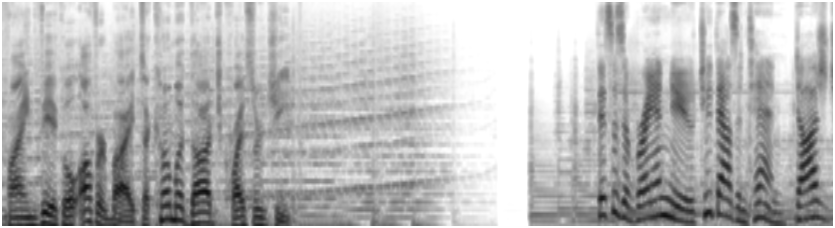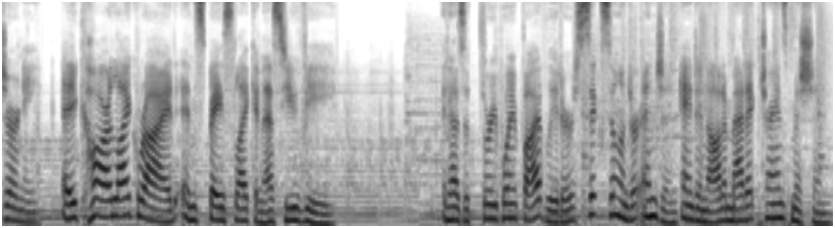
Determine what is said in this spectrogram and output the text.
fine vehicle offered by Tacoma Dodge Chrysler Jeep. This is a brand new 2010 Dodge Journey, a car-like ride and space like an SUV. It has a 3.5-liter six-cylinder engine and an automatic transmission.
